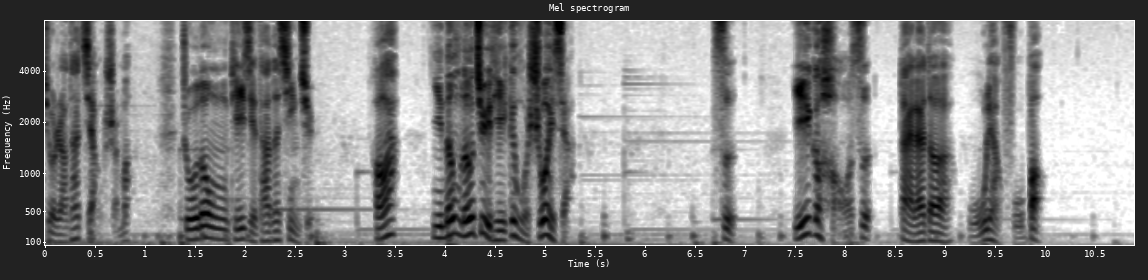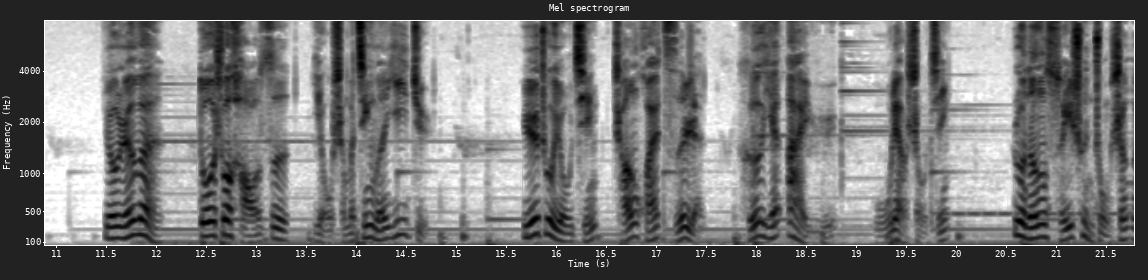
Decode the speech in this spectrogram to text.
就让他讲什么，主动提起他的兴趣。好啊，你能不能具体跟我说一下？四，一个好字带来的无量福报。有人问：多说好字有什么经文依据？约处有情，常怀慈忍，和言爱语，无量寿经。若能随顺众生，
